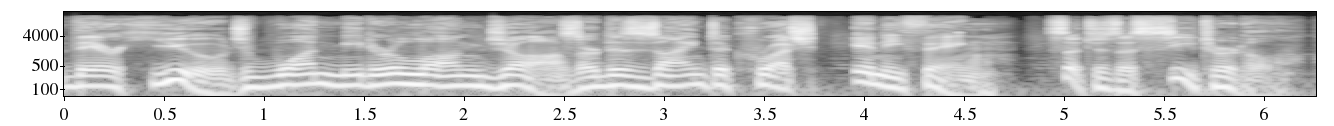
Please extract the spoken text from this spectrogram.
Their huge, one meter long jaws are designed to crush anything, such as a sea turtle.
